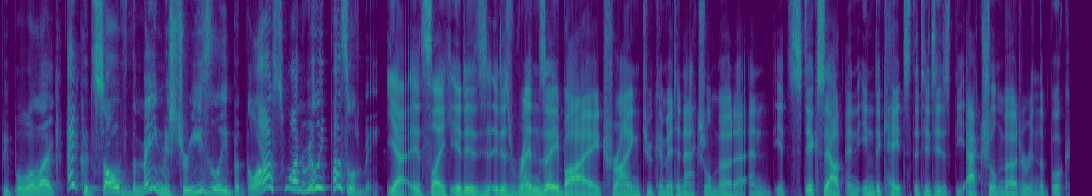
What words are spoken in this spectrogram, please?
people were like, "I could solve the main mystery easily, but the last one really puzzled me." Yeah, it's like it is it is Renze by trying to commit an actual murder and it sticks out and indicates that it is the actual murder in the book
